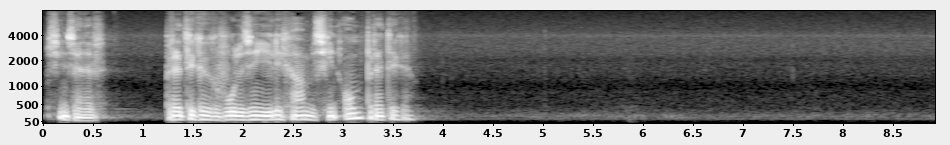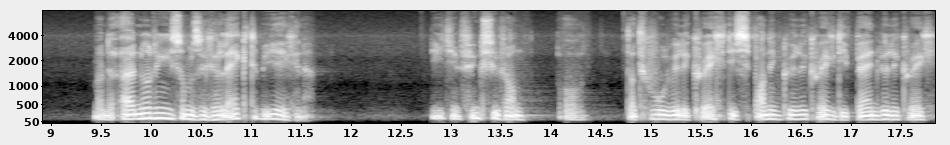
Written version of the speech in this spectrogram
Misschien zijn er prettige gevoelens in je lichaam, misschien onprettige. Maar de uitnodiging is om ze gelijk te bejegenen. Niet in functie van, oh, dat gevoel wil ik weg, die spanning wil ik weg, die pijn wil ik weg.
